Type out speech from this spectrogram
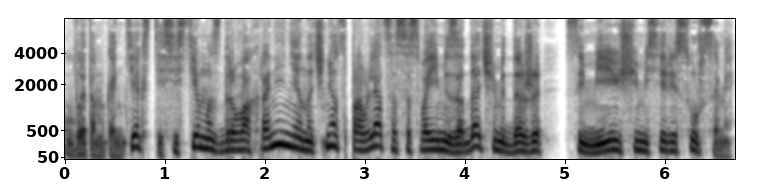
в этом контексте система здравоохранения начнет справляться со своими задачами даже с имеющимися ресурсами.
